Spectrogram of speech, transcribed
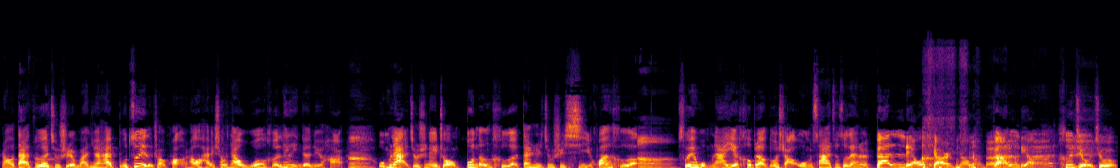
然后大哥就是完全还不醉的状况，然后还剩下我和另一个女孩，嗯。我们俩就是那种不能喝，但是就是喜欢喝，嗯，所以我们俩也喝不了多少，我们仨就坐在那儿干聊天儿，你知道吗？干聊，喝酒就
